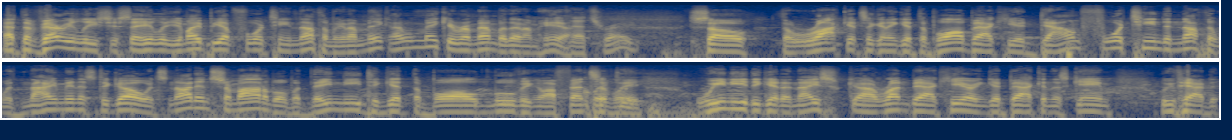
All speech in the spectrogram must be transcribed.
At the very least, you say, hey, you might be up 14 nothing. I'm going to make, I'm gonna make you remember that I'm here. That's right. So the Rockets are going to get the ball back here, down 14 to nothing with nine minutes to go. It's not insurmountable, but they need to get the ball moving offensively. Quickly. We need to get a nice uh, run back here and get back in this game. We've had,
